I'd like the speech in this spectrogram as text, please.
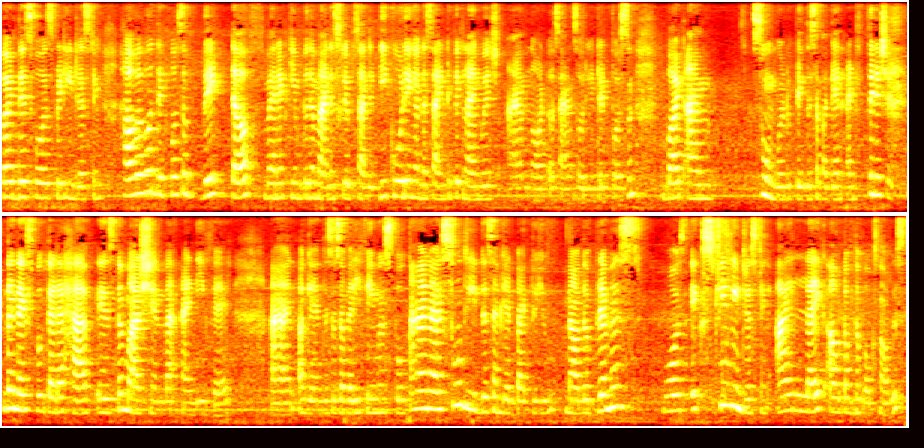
but this was pretty interesting. However, it was a bit tough when it came to the manuscripts and the decoding and the scientific language. I am not a science oriented person, but I'm soon going to pick this up again and finish it. The next book that I have is The Martian by Andy Weir and again this is a very famous book and I'll soon read this and get back to you. Now the premise was extremely interesting. I like out of the box novels.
